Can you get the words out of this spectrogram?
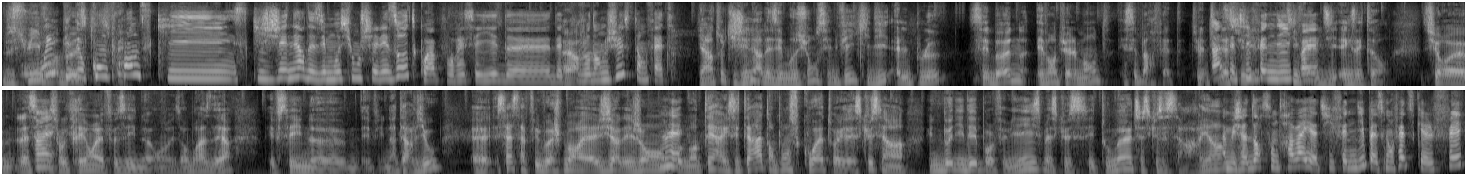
De suivre Oui, un puis peu de ce comprendre ce qui, ce qui génère des émotions chez les autres, quoi, pour essayer d'être toujours dans le juste, en fait. Il y a un truc qui génère des émotions, c'est une fille qui dit elle pleut, c'est bonne, éventuellement, et c'est parfaite. Tu, tu Ah, c'est Tiffany, Tiffany, exactement. Sur, euh, c'était Ouais. sur le crayon, elle faisait une. On les embrasse d'ailleurs. Et une, euh, une interview. Euh, ça, ça fait vachement réagir les gens en commentaire, etc. T'en penses quoi, toi? Est-ce que c'est un- une bonne idée pour le féminisme? Est-ce que c'est too much? Est-ce que ça sert à rien? Ah, mais j'adore son travail à Tiffany parce qu'en fait, ce qu'elle fait,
